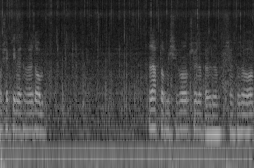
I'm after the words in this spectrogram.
oświetlimy trochę dom. Laptop mi się wyłączył na pewno, się to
